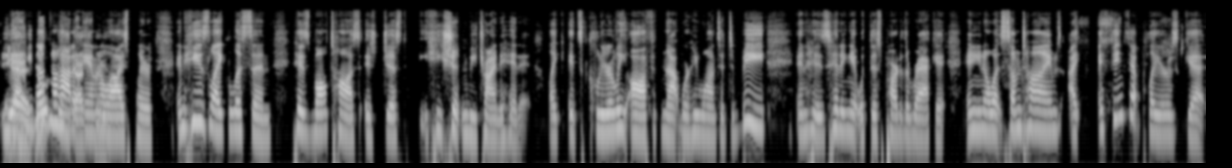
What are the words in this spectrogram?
Yeah. Yeah, he does know how to are crazy. analyze players, and he's like, listen, his ball toss is just he shouldn't be trying to hit it. Like it's clearly off, not where he wants it to be, and his hitting it with this part of the racket. And you know what? Sometimes I I think that players get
